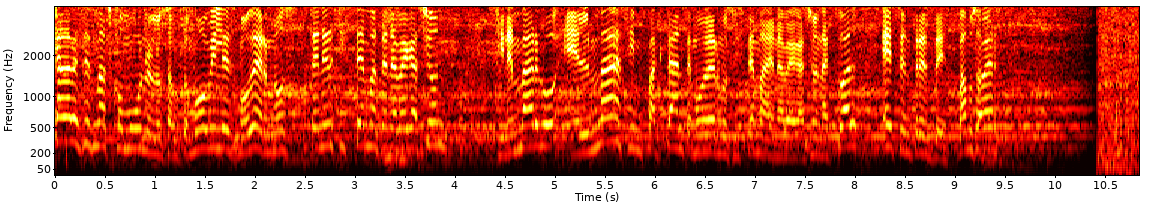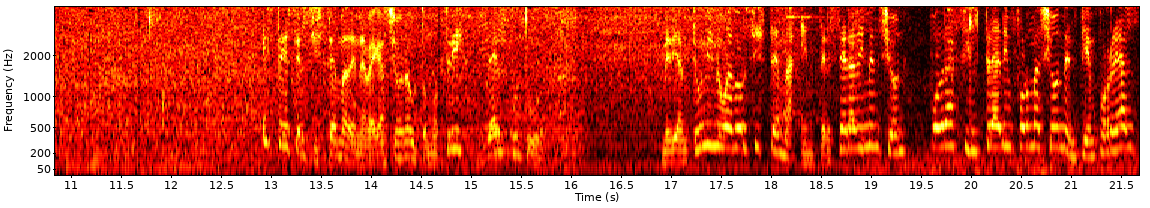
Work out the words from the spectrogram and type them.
Cada vez es más común en los automóviles modernos tener sistemas de navegación. Sin embargo, el más impactante moderno sistema de navegación actual es en 3D. Vamos a ver. Este es el sistema de navegación automotriz del futuro. Mediante un innovador sistema en tercera dimensión, podrá filtrar información en tiempo real,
